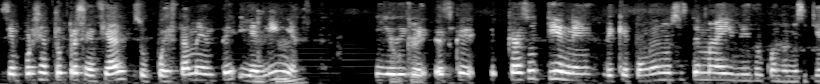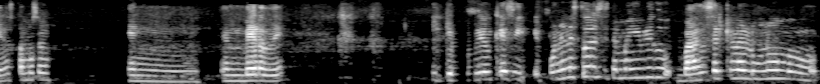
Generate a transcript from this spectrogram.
100% presencial, supuestamente, y en Ujú. línea. Y yo dije, es que el caso tiene de que pongan un sistema híbrido cuando ni siquiera estamos en, en, en verde. Y que creo que si ponen esto del sistema híbrido, va a hacer que el alumno,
